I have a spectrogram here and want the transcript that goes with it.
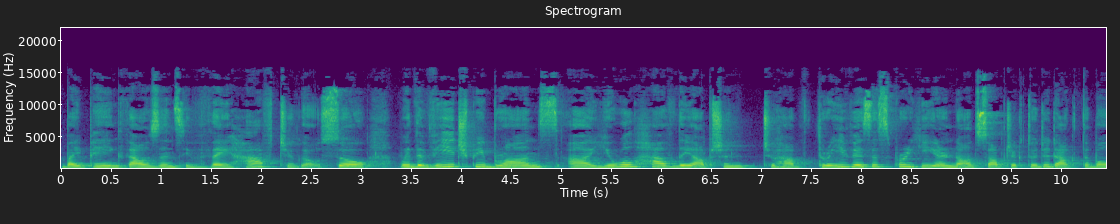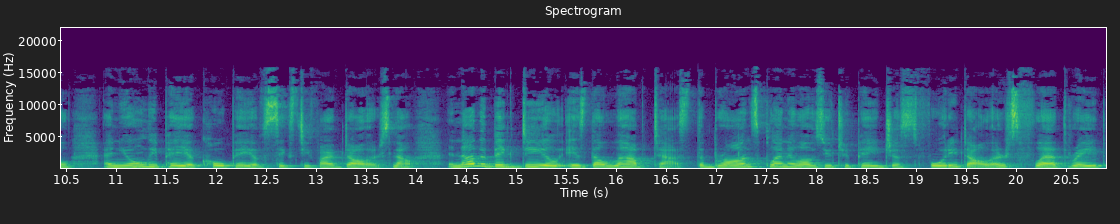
by paying thousands if they have to go. So, with the VHP bronze, uh, you will have the option to have three visits per year, not subject to deductible, and you only pay a copay of $65. Now, another big deal is the lab test. The bronze plan allows you to pay just $40 flat rate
